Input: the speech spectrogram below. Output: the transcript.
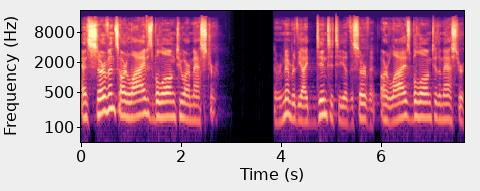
As servants, our lives belong to our master. Now remember the identity of the servant. Our lives belong to the master.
